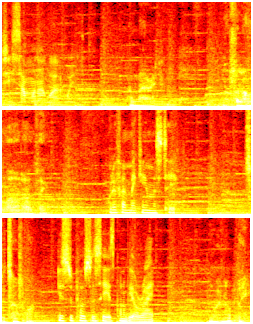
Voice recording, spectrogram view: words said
She's someone I work with. I'm married. Not for long, though, I don't think. What if I'm making a mistake? It's a tough one. You're supposed to say it's gonna be all right. Might not be.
